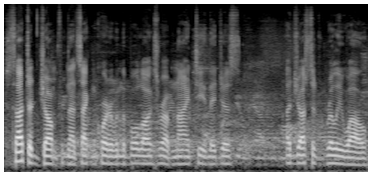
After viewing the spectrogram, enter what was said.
such a jump from that second quarter when the Bulldogs were up 19. They just adjusted really well.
